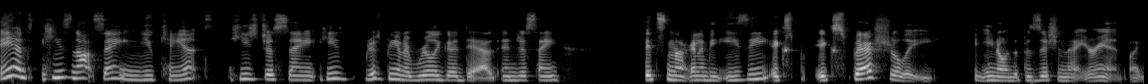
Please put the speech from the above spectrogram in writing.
And he's not saying you can't. He's just saying he's just being a really good dad and just saying it's not going to be easy, especially you know in the position that you're in. Like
